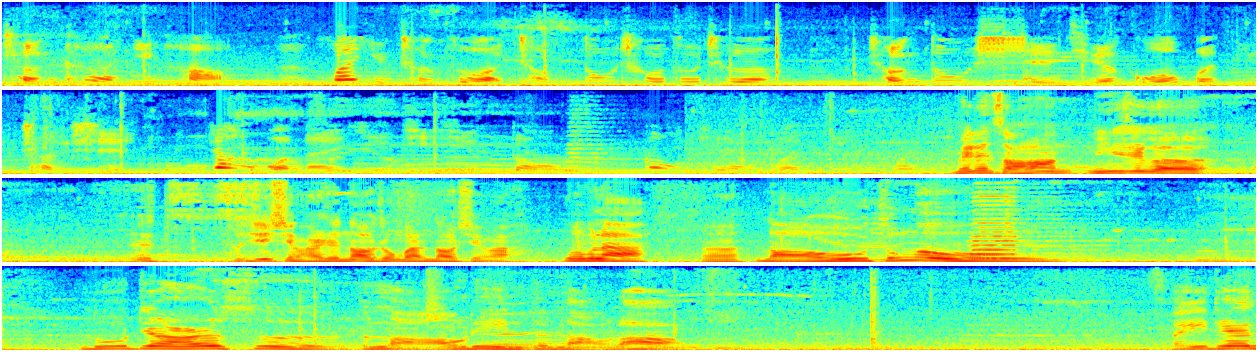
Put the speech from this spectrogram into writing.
乘客您好，欢迎乘坐成都出租车。成都是全国文明城市，让我们一起行动，共建文明。每天早上您这个呃自己醒还是闹钟把它闹醒啊？我们啦，嗯，闹钟哦，六点二十的闹铃都闹了。这一天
